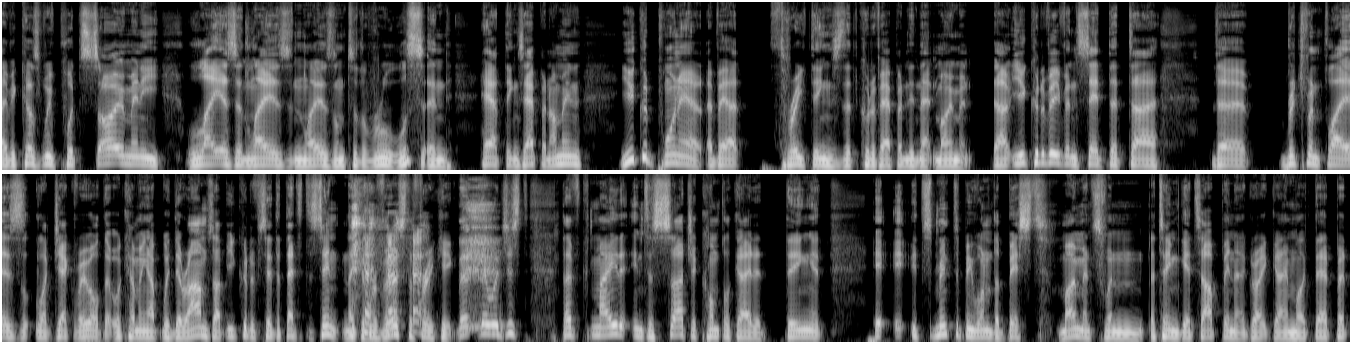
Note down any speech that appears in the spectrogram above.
day because we've put so many layers and layers and layers onto the rules and how things happen. I mean, you could point out about three things that could have happened in that moment. Uh, you could have even said that uh, the Richmond players like Jack Riewoldt that were coming up with their arms up, you could have said that that's dissent and they could reverse the free kick. They, they were just they've made it into such a complicated thing. It, it it's meant to be one of the best moments when a team gets up in a great game like that, but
